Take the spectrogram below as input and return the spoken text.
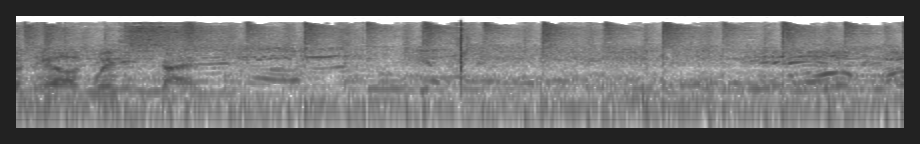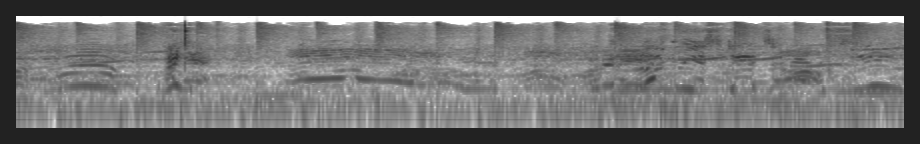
What the hell. It's wasting time. Ugliest stance I've ever seen.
